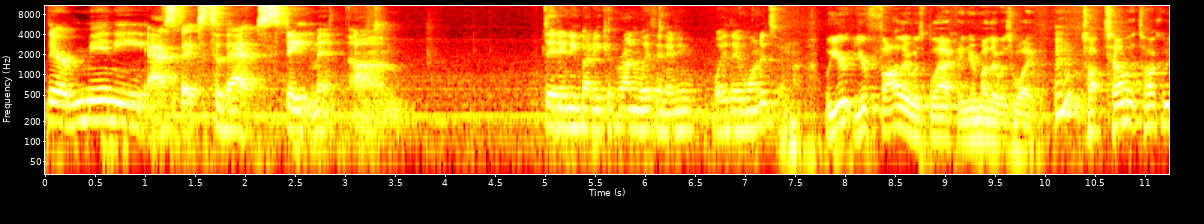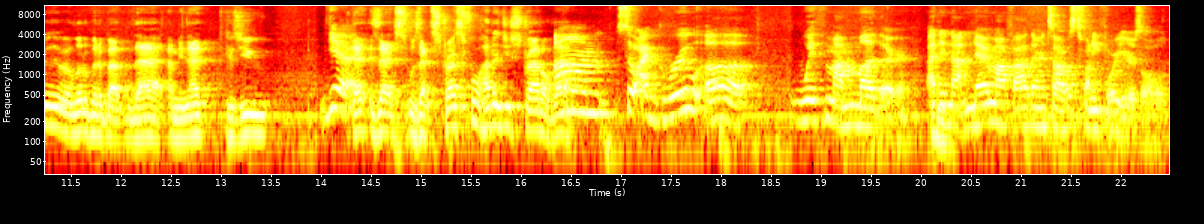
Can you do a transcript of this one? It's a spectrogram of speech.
there are many aspects to that statement um, that anybody could run with in any way they wanted to. Well, your your father was black and your mother was white. Mm-hmm. Talk tell talk to me a little bit about that. I mean that because you yeah that, is that was that stressful? How did you straddle that? Um, so I grew up with my mother. I did not know my father until I was 24 years old.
